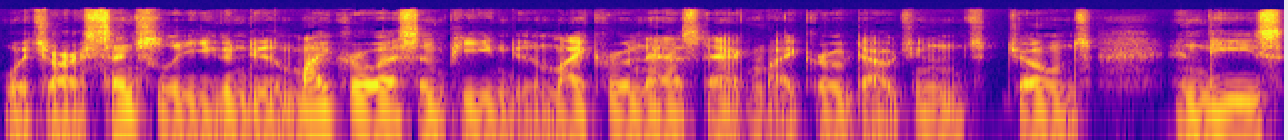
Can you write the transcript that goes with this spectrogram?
which are essentially you can do the micro S&P, you can do the micro Nasdaq, micro Dow Jones, Jones, and these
